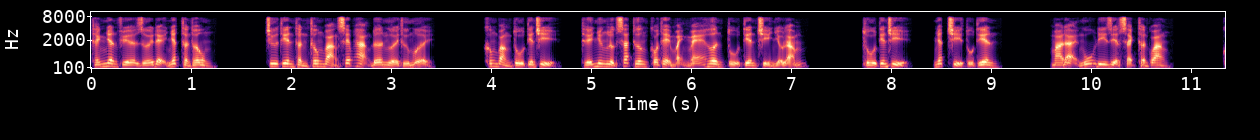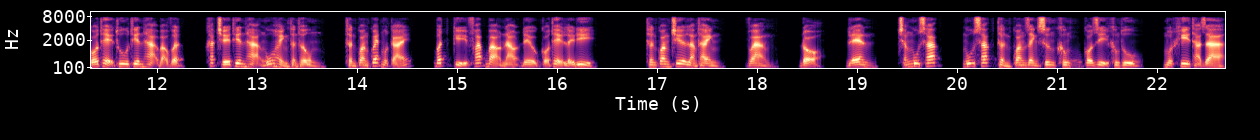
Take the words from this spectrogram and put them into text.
Thánh nhân phía dưới đệ nhất thần thông. Chư thiên thần thông bảng xếp hạng đơn người thứ mười. Không bằng tù tiên chỉ, thế nhưng lực sát thương có thể mạnh mẽ hơn tù tiên chỉ nhiều lắm. Tù tiên chỉ, nhất chỉ tù tiên. Mà đại ngũ đi diện sạch thần quang. Có thể thu thiên hạ bảo vật, khắc chế thiên hạ ngũ hành thần thông, thần quang quét một cái, bất kỳ pháp bảo nào đều có thể lấy đi. Thần quang chia làm thành, vàng, đỏ, đen, trắng ngũ sắc ngũ sắc thần quang danh sưng không có gì không thu, một khi thả ra,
